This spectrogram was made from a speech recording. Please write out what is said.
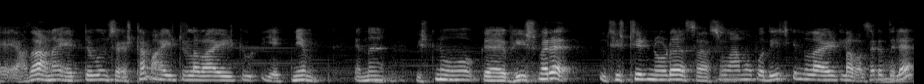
അതാണ് ഏറ്റവും ശ്രേഷ്ഠമായിട്ടുള്ളതായിട്ട് യജ്ഞം എന്ന് വിഷ്ണു ഭീഷ്മര് യുധിഷ്ഠിരനോട് സഹസ്രനാമം ഉപദേശിക്കുന്നതായിട്ടുള്ള അവസരത്തിൽ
